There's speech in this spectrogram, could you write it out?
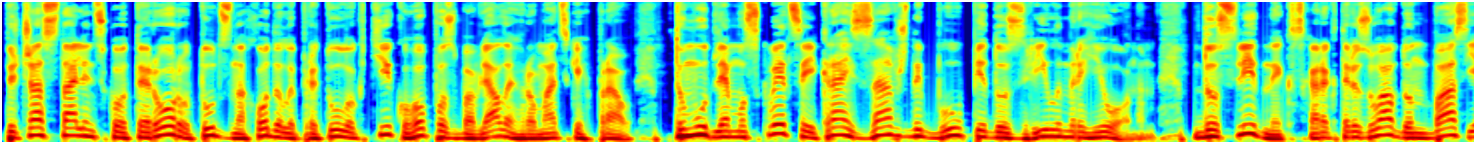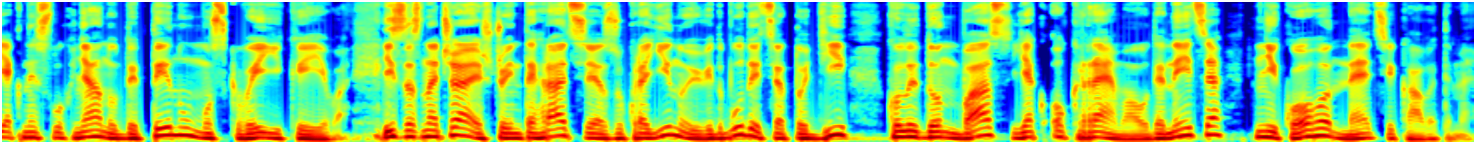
Під час сталінського терору тут знаходили притулок ті, кого позбавляли громадських прав. Тому для Москви цей край завжди був підозрілим регіоном. Дослідник схарактеризував Донбас як неслухняну дитину Москви і Києва і зазначає, що інтеграція з Україною відбудеться тоді, коли Донбас як окрема одиниця нікого не цікавитиме.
